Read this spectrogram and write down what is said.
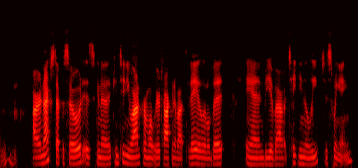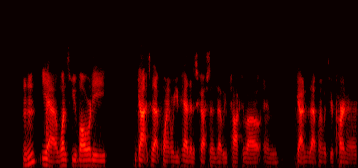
Mm. Our next episode is going to continue on from what we were talking about today a little bit and be about taking the leap to swinging. Mm-hmm. Yeah, once you've already gotten to that point where you've had the discussions that we've talked about and gotten to that point with your partner,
